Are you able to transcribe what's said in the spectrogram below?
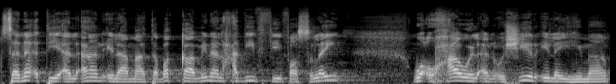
سنأتي الآن إلى ما تبقى من الحديث في فصلين وأحاول أن أشير إليهما.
